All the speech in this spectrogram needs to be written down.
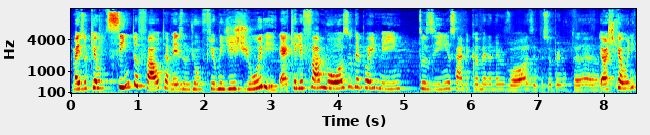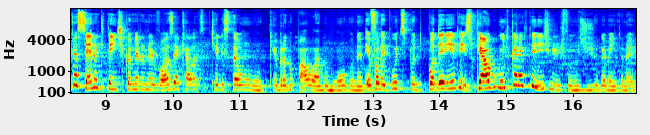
mas o que eu sinto falta mesmo de um filme de júri é aquele famoso depoimentozinho, sabe? Câmera nervosa, a pessoa perguntando. Eu acho que a única cena que tem de câmera nervosa é aquela que eles estão quebrando o pau lá no morro, né? Eu falei, putz, poderia ter isso, porque é algo muito característico de filmes de julgamento, né?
